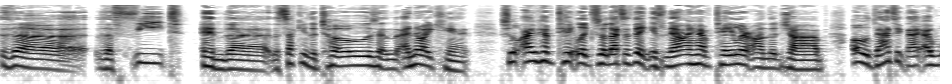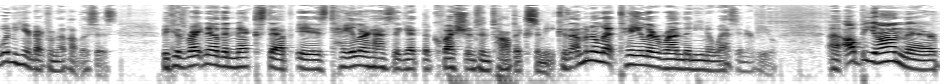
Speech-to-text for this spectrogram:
the the feet and the the sucking the toes and I know I can't. So I have Taylor. Like so that's the thing is now I have Taylor on the job. Oh, that's I, I wouldn't hear back from the publicist because right now the next step is Taylor has to get the questions and topics to me because I'm going to let Taylor run the Nina West interview. Uh, I'll be on there,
